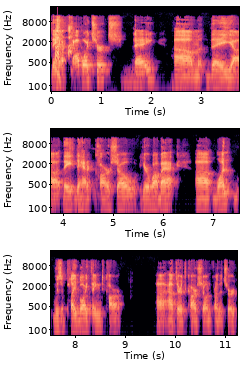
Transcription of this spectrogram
They have Cowboy Church Day. Um, they uh, they they had a car show here a while back. Uh, one was a Playboy themed car uh, out there at the car show in front of the church.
